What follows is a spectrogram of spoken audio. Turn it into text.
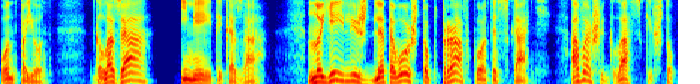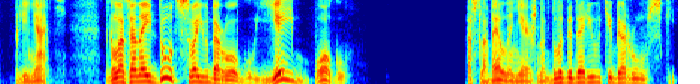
Он поет «Глаза имеет и коза, но ей лишь для того, чтоб травку отыскать, а ваши глазки, чтоб пленять. Глаза найдут свою дорогу, ей-богу». Ослабелла нежно. «Благодарю тебя, русский,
